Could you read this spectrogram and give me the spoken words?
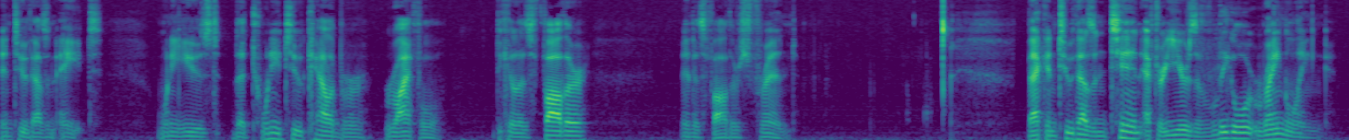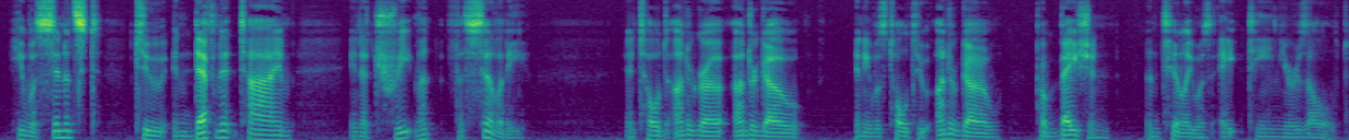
in 2008 when he used the 22 caliber rifle to kill his father and his father's friend. Back in 2010, after years of legal wrangling, he was sentenced to indefinite time in a treatment facility and told to undergo undergo and he was told to undergo probation until he was 18 years old.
